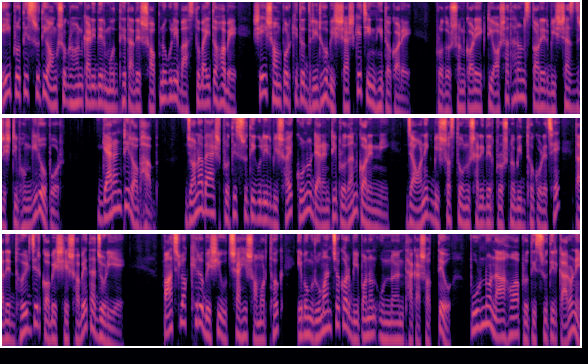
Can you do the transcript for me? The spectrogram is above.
এই প্রতিশ্রুতি অংশগ্রহণকারীদের মধ্যে তাদের স্বপ্নগুলি বাস্তবায়িত হবে সেই সম্পর্কিত দৃঢ় বিশ্বাসকে চিহ্নিত করে, প্রদর্শন করে একটি অসাধারণ স্তরের বিশ্বাস দৃষ্টিভঙ্গির ওপর। গ্যারান্টির অভাব। জনাব অ্যাশ প্রতিশ্রুতিগুলির বিষয়ে কোনো গ্যারান্টি প্রদান করেননি, যা অনেক বিশ্বস্ত অনুসারীদের প্রশ্নবিদ্ধ করেছে, তাদের ধৈর্যের কবে শেষ হবে তা জড়িয়ে। পাঁচ লক্ষেরও বেশি উৎসাহী সমর্থক এবং রোমাঞ্চকর বিপণন উন্নয়ন থাকা সত্ত্বেও পূর্ণ না হওয়া প্রতিশ্রুতির কারণে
